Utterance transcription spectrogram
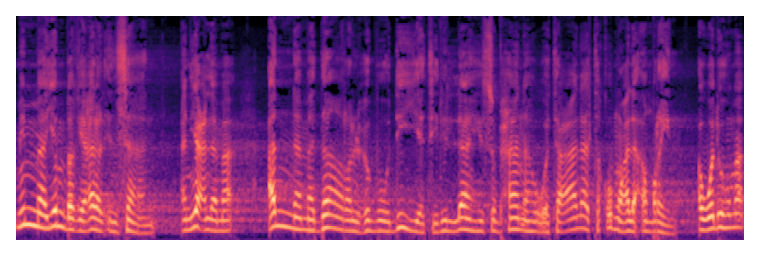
مما ينبغي على الإنسان أن يعلم أن مدار العبودية لله سبحانه وتعالى تقوم على أمرين. أولهما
